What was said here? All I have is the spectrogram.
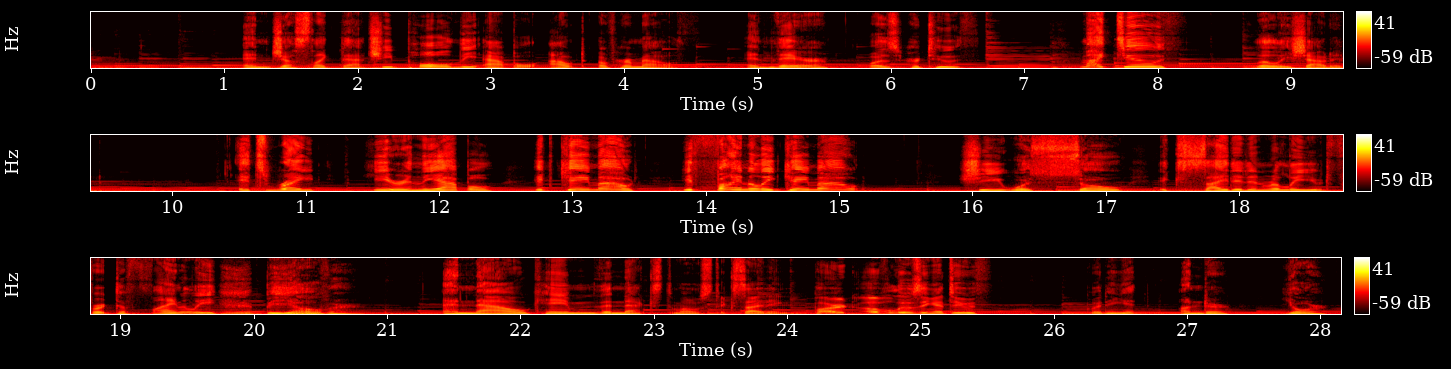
And just like that, she pulled the apple out of her mouth, and there was her tooth. My tooth! Lily shouted. It's right here in the apple. It came out. It finally came out. She was so excited and relieved for it to finally be over. And now came the next most exciting part of losing a tooth putting it under your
